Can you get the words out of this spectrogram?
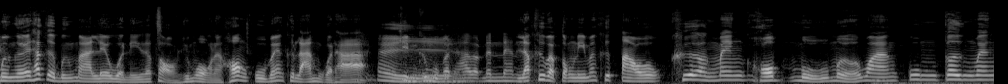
มึงเอ้ยถ้าเกิดมึงมาเร็วกว่านี้สักสองชั่วโมงนะห้องกูแม่งคือร้านหมูกระทะไอ้กินคือหมูกระทะแบบแน่นๆแล้วคือแบบตรงนี้แม่งคือเตาเครื่องแม่งครบหมูเหมือวางกุ้งกึ้งแม่ง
